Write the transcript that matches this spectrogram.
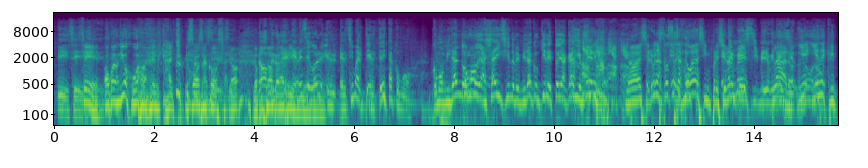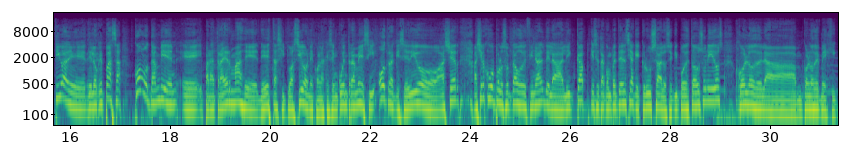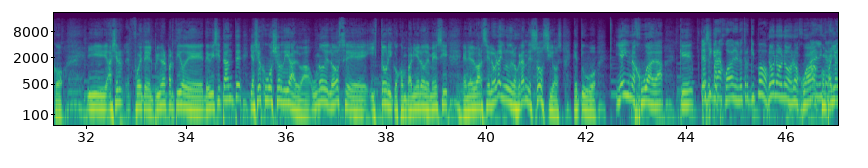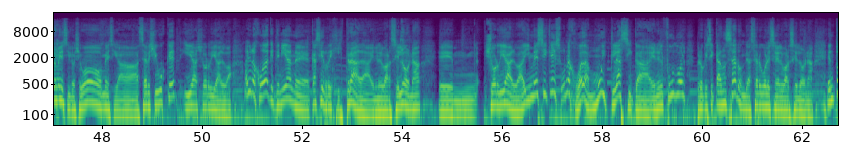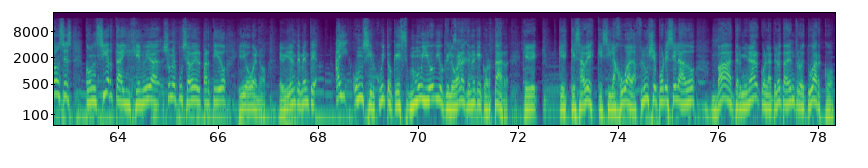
Y sí, Sí, o cuando Diego jugaba en el calcio, que jugaba otra Sí, cosa, sí. ¿no? Lo no, pero en- en ese Diego gol, el- encima el, el 3 está como, como mirando ¿Cómo? a uno de allá diciéndole, mirá con quién estoy acá a 10 Sí. metros. No, es, Pero una es- cosa esa jugada loco. es impresionante. Este Messi medio que está claro, diciendo, y, no, y es descriptiva de, de lo que pasa. Como también, eh, para traer más de, de estas situaciones con las que se encuentra Messi, otra que se dio ayer. Ayer jugó por los octavos de final de la League Cup, que es esta competencia que cruza a los equipos de Estados Unidos con los de la con los de México. Y ayer fue el primer partido de, de visitante y ayer jugó Jordi Alba, uno de los eh, históricos compañeros de Messi en el Barcelona y uno de los grandes socios que tuvo. Y hay una jugada que... ¿Ese casi que- para jugar en el otro equipo? no, no, no, no, Ah, jugaba de compañero. Messi, lo llevó Messi a Sergi Busquets y a Jordi Alba. Hay una jugada que tenían eh, casi registrada en el Barcelona, eh, Jordi Alba y Messi, que es una jugada muy clásica en el fútbol, pero que se cansaron de hacer goles en el Barcelona. Entonces, con cierta ingenuidad, yo me puse a ver el partido y digo, bueno, evidentemente hay un circuito que es muy obvio que lo van a tener que cortar. Que, que, que sabés que si la jugada fluye por ese lado, va a terminar con la pelota dentro de tu arco.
